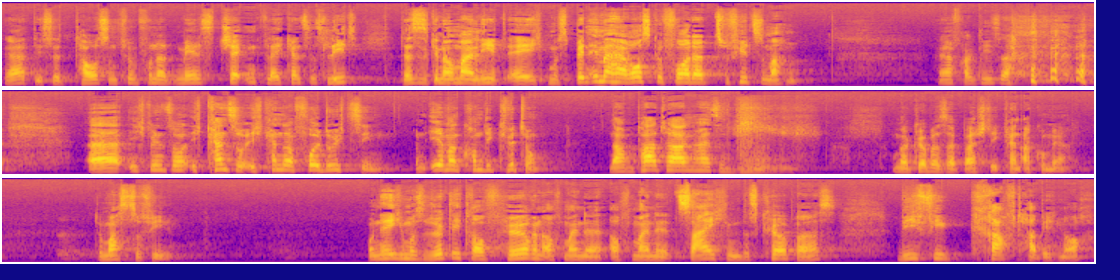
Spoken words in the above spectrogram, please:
Ja, diese 1500 Mails checken, vielleicht kennst du das Lied. Das ist genau mein Lied. Ey, ich muss, bin immer herausgefordert, zu viel zu machen. Ja, fragt Lisa. äh, ich bin so, ich kann so, ich kann da voll durchziehen. Und irgendwann kommt die Quittung. Nach ein paar Tagen heißt es, und mein Körper sagt, Basti, kein Akku mehr. Du machst zu viel. Und hey, ich muss wirklich darauf hören, auf meine, auf meine Zeichen des Körpers, wie viel Kraft habe ich noch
